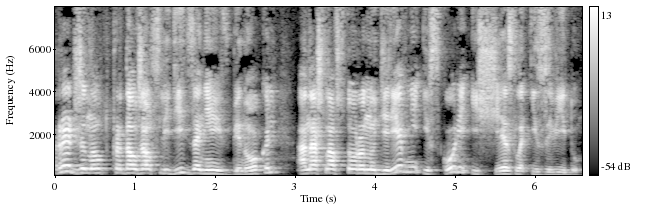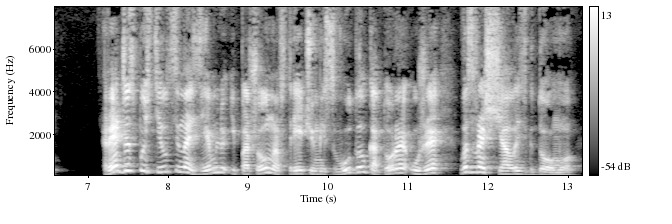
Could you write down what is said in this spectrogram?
Реджиналд продолжал следить за ней в бинокль, она шла в сторону деревни и вскоре исчезла из виду. Реджи спустился на землю и пошел навстречу мисс Вудл, которая уже возвращалась к дому.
